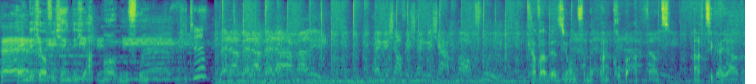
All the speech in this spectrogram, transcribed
Häng dich auf, ich häng dich ab morgen früh. Bitte? Coverversion von der Punkgruppe Abwärts, 80er Jahre.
